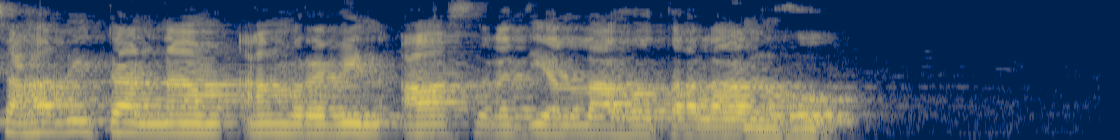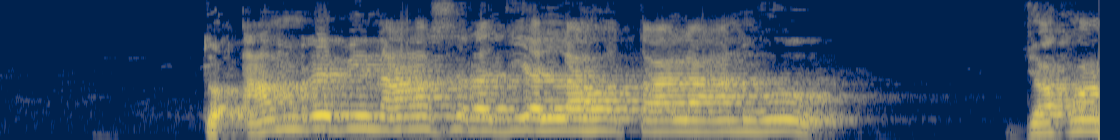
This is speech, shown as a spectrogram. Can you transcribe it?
সাহাবিটার নাম আমরবিন আস রাজিয়াল্লাহ তালানহ তো আমরবিন আস রাজিয়াল্লাহ তালানহু যখন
